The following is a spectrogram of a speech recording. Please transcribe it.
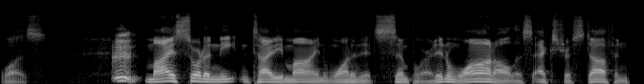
was. Mm. My sort of neat and tidy mind wanted it simpler. I didn't want all this extra stuff, and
